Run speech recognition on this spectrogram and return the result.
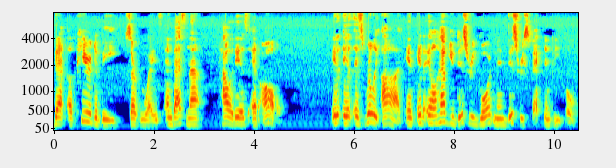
that appear to be certain ways, and that's not how it is at all. It, it, it's really odd, and it, it'll have you disregarding and disrespecting people,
